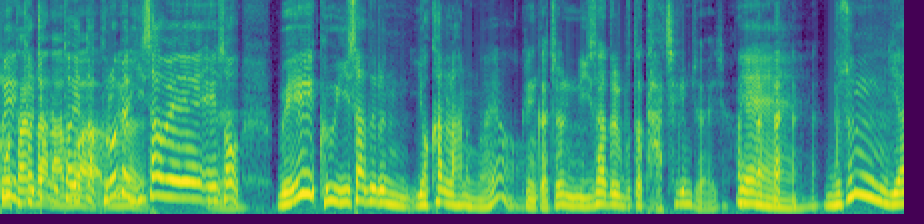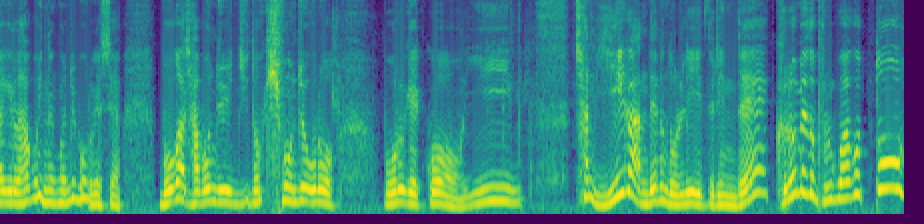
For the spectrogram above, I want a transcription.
우린 결정 못하겠다. 그러면 하면 이사회에서 왜그 이사들은 역할을 하는 거예요? 그러니까 저는 이사들부터 다 책임져야죠. 예. 무슨 이야기를 하고 있는 건지 모르겠어요. 뭐가 자본주의인지도 기본적으로 모르겠고 이 참 이해가 안 되는 논리들인데 그럼에도 불구하고 또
